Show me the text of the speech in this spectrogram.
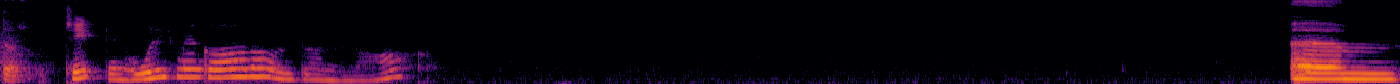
Das Tick, den hole ich mir gerade und danach. Ähm,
